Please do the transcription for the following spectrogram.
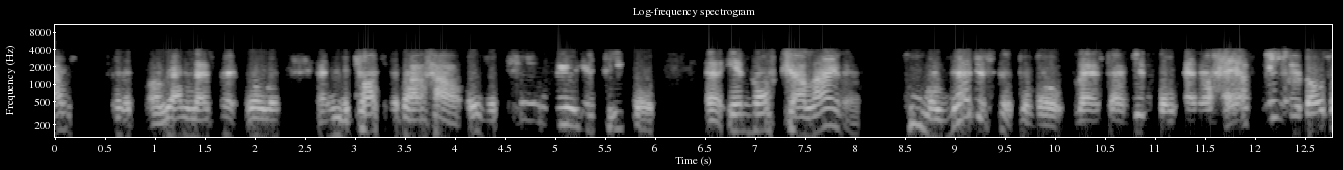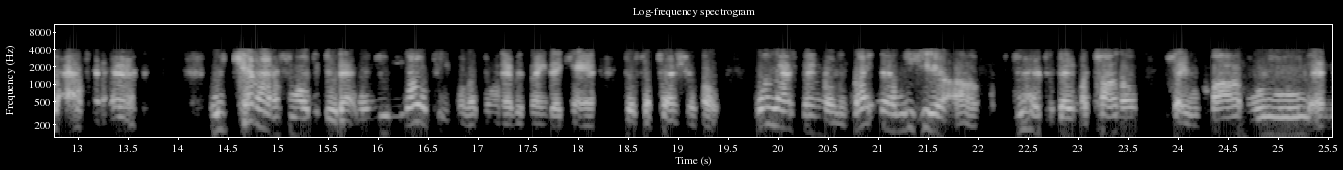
I was at a rally last night, we were talking about how over 2 million people uh, in North Carolina who were registered to vote last time didn't vote, and a half million of those were African Americans. We cannot afford to do that when you know people are doing everything they can to suppress your vote. One last thing, Roland. Right now, we hear um, you heard today McConnell say mob rule and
